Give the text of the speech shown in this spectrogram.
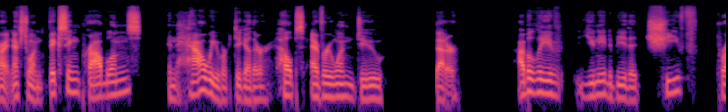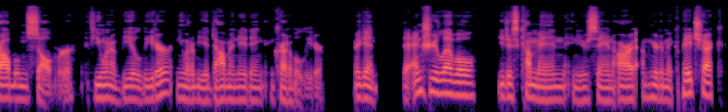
All right, next one fixing problems and how we work together helps everyone do better. I believe you need to be the chief problem solver if you want to be a leader and you want to be a dominating, incredible leader. Again, the entry level, you just come in and you're saying, All right, I'm here to make a paycheck.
